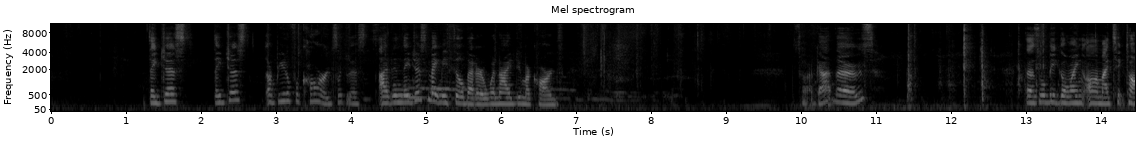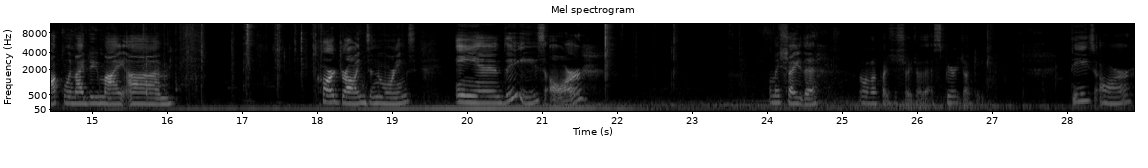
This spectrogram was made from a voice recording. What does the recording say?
they just, they just are beautiful cards. Look at this. I, and they just make me feel better when I do my cards. So I got those. Those will be going on my TikTok when I do my um, card drawings in the mornings. And these are, let me show you the, I don't know if I just showed you that, Spirit Junkie. These are,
